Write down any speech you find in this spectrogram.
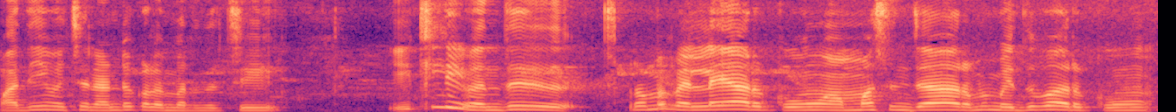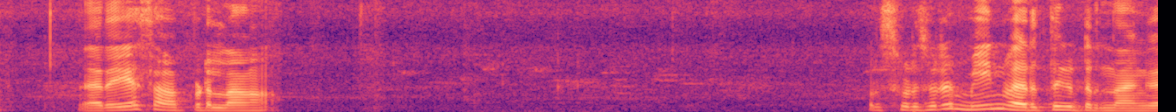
மதியம் வச்ச நண்டு குழம்பு இருந்துச்சு. இட்லி வந்து ரொம்ப வெள்ளையாக இருக்கும். அம்மா செஞ்சால் ரொம்ப மெதுவாக இருக்கும். நிறைய சாப்பிடலாம். ஒரு சுட சுட மீன் வறுத்துக்கிட்டு இருந்தாங்க.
